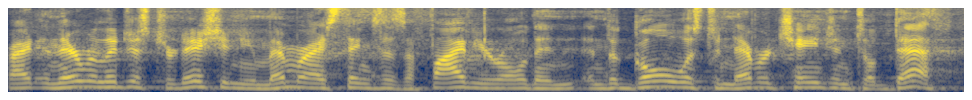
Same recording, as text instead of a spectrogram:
right? In their religious tradition, you memorize things as a five year old, and, and, the goal was to never change until death.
